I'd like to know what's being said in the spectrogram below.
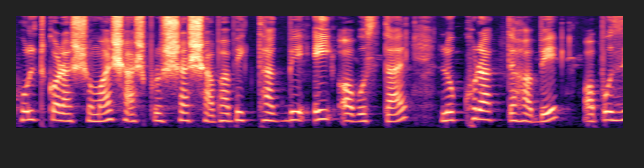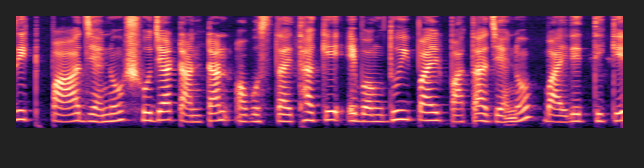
হোল্ড করার সময় শ্বাস প্রশ্বাস স্বাভাবিক থাকবে। এই অবস্থায় লক্ষ্য রাখতে হবে, অপোজিট পা যেন সোজা টানটান অবস্থায় থাকে এবং দুই পায়ের পাতা যেন বাইরের দিকে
